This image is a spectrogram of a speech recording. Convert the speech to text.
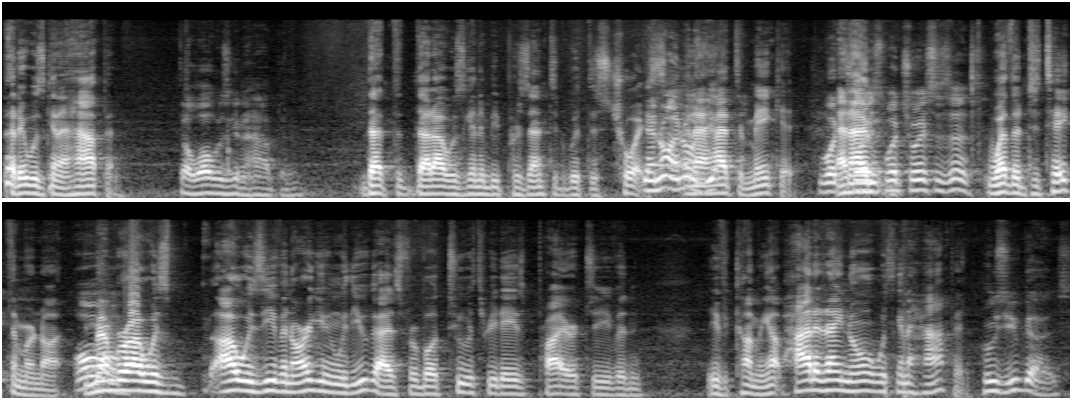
that it was going to happen. But what was going to happen? That that I was going to be presented with this choice, Yeah, no, I know. and I Yeah. had to make it. What and choice? I, what choice is this? whether to take them or not. Oh. Remember, I was I was even arguing with you guys for about two or three days prior to even even coming up. How did I know it was going to happen? Who's you guys?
